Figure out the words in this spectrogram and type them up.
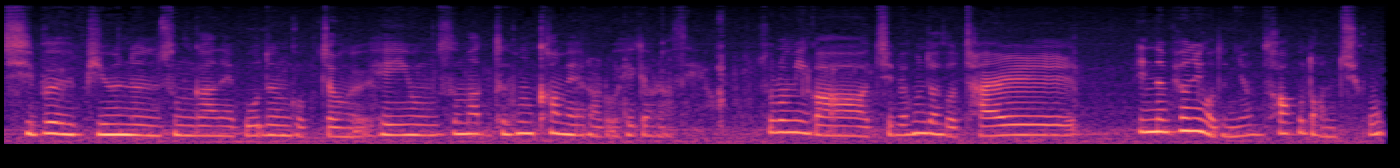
집을 비우는 순간의 모든 걱정을 해이용 스마트 홈 카메라로 해결하세요. 수루미가 집에 혼자서 잘 있는 편이거든요. 사고도 안 치고.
